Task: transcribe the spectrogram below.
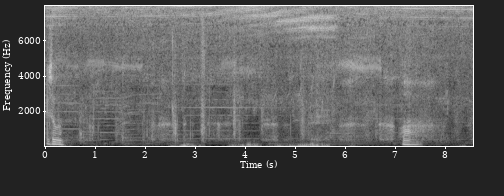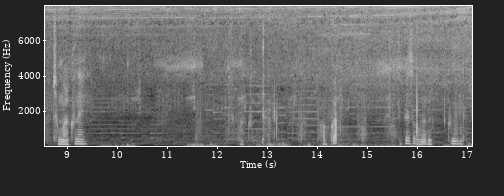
비석은 정말 크네. 정말 큽니다. 봐볼까 옆에서 보면 큽니다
